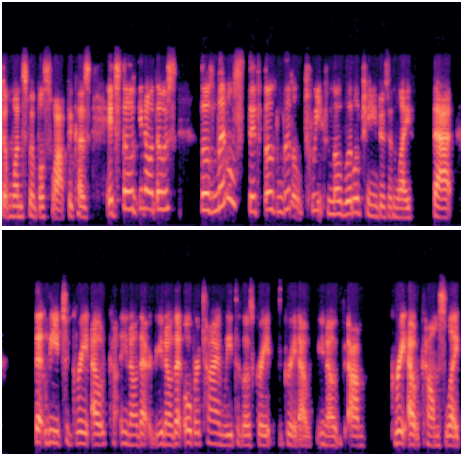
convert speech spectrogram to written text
one simple swap because it's those you know those those little it's those little tweaks and those little changes in life that that lead to great outcome you know that you know that over time lead to those great great out you know um, great outcomes like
